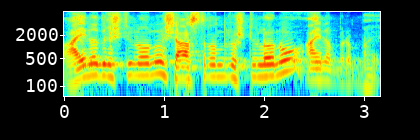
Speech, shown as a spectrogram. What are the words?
ఆయన దృష్టిలోనూ శాస్త్రం దృష్టిలోనూ ఆయన బ్రహ్మయే.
